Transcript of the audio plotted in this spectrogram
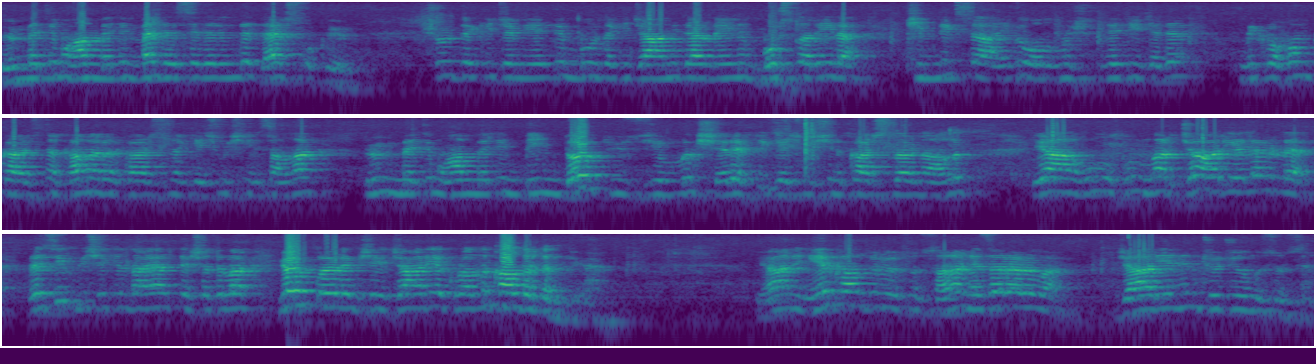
ümmeti Muhammed'in medreselerinde ders okuyor. Şuradaki cemiyetin, buradaki cami derneğinin burslarıyla kimlik sahibi olmuş neticede mikrofon karşısına, kamera karşısına geçmiş insanlar ümmeti Muhammed'in 1400 yıllık şerefli geçmişini karşılarına alıp yahu bunlar cariyelerle rezil bir şekilde hayat yaşadılar. Yok böyle bir şey cariye kuralını kaldırdım diyor. Yani niye kaldırıyorsun? Sana ne zararı var? Cariyenin çocuğu musun sen?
